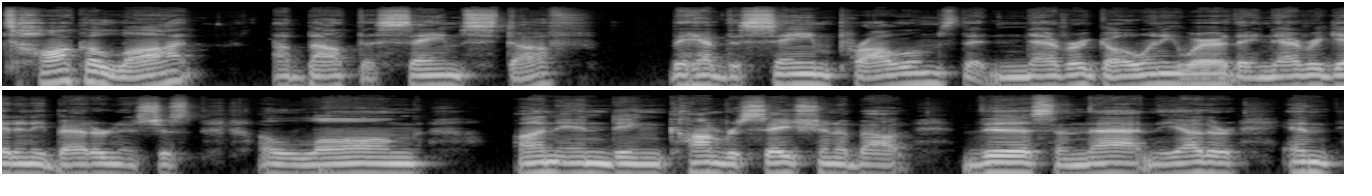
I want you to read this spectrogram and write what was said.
talk a lot about the same stuff. They have the same problems that never go anywhere. They never get any better and it's just a long unending conversation about this and that and the other. And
